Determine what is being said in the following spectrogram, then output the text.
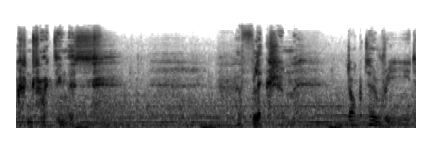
contracting this... affliction. Dr. Reed,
